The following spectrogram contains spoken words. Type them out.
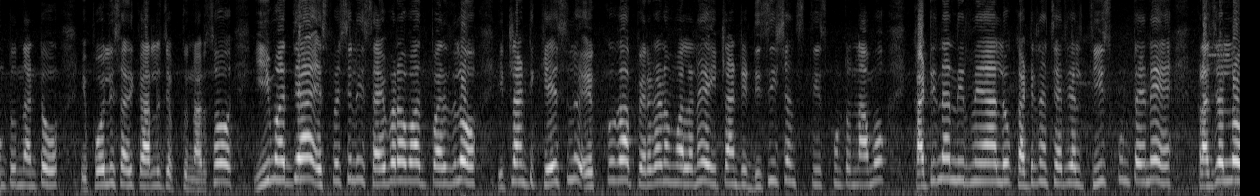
ఉంటుందంటూ ఈ పోలీస్ అధికారులు చెప్తున్నారు. సో ఈ మధ్య ఎస్పెషల్లీ సైబరాబాద్ పరిధిలో ఇట్లాంటి కేసులు ఎక్కువగా పెరగడం వల్లనే ఇట్లాంటి డిసిషన్స్ తీసుకుంటున్నాము. కఠిన నిర్ణయాలు కఠిన చర్యలు తీసుకుంటేనే ప్రజల్లో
